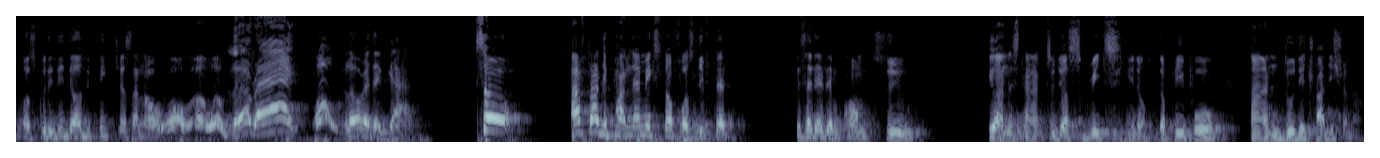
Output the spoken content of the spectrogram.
was cool. They did all the pictures and all. Whoa, whoa, whoa, glory! Whoa, glory to God. So after the pandemic stuff was lifted, they said let them come to, you understand, to just greet, you know, the people and do the traditional.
